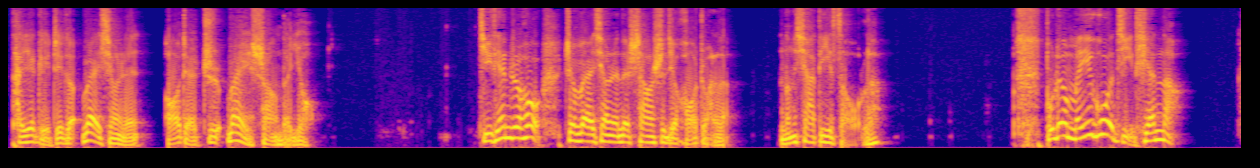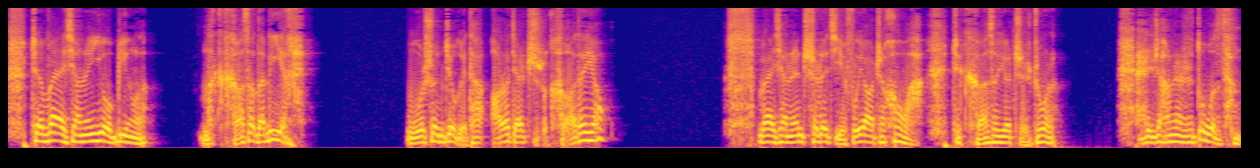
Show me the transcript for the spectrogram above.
他也给这个外乡人熬点治外伤的药。几天之后，这外乡人的伤势就好转了，能下地走了。不料没过几天呢，这外乡人又病了，那咳嗽的厉害，武顺就给他熬了点止咳的药。外乡人吃了几副药之后啊，这咳嗽又止住了，嚷嚷是肚子疼。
